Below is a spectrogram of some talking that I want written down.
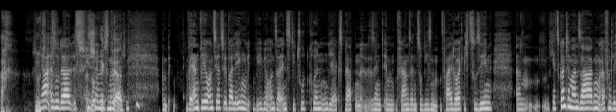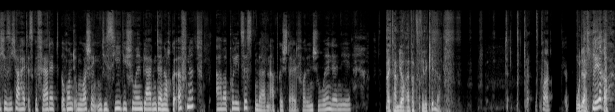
Ach, gut. Ja, also da ist viel Also Schönes Experten. möglich. Während wir uns jetzt überlegen, wie- wir unser Institut gründen, die Experten sind im Fernsehen zu diesem Fall deutlich zu sehen. Ähm, Jetzt könnte man sagen, öffentliche Sicherheit ist gefährdet rund um Washington DC. Die Schulen bleiben dennoch geöffnet, aber Polizisten werden abgestellt vor den Schulen, denn die Vielleicht haben die auch einfach zu viele Kinder. Oder Lehrer.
